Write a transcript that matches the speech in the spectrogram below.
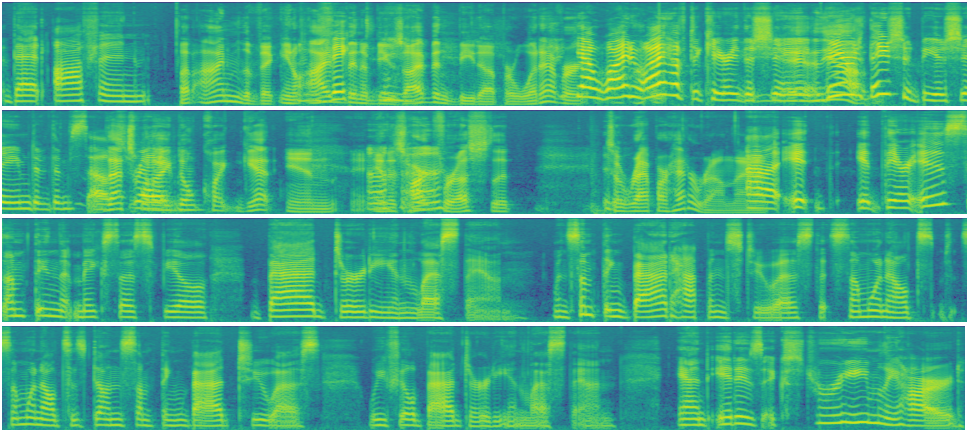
that often but I'm the victim. You know, I've Vict- been abused. I've been beat up or whatever. Yeah, why do I have to carry the shame? Yeah, They should be ashamed of themselves. That's right? what I don't quite get in, and uh-huh. it's hard uh-huh. for us that to wrap our head around that. Uh, it it there is something that makes us feel bad, dirty, and less than when something bad happens to us that someone else someone else has done something bad to us we feel bad dirty and less than. And it is extremely hard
